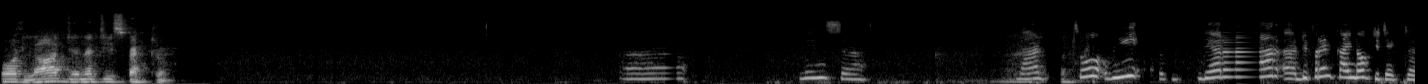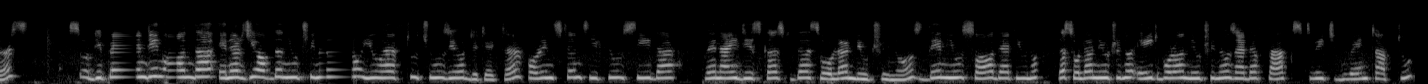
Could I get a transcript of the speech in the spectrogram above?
for large energy spectrum? Uh, means uh, that so we there are different kind of detectors so depending on the energy of the neutrino you have to choose your detector. For instance if you see the when i discussed the solar neutrinos then you saw that you know the solar neutrino 8 boron neutrinos had a flux which went up to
